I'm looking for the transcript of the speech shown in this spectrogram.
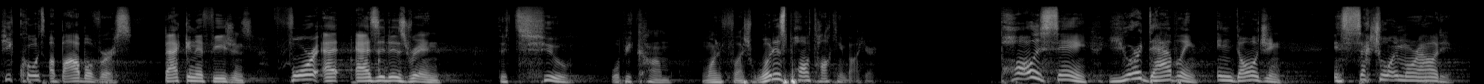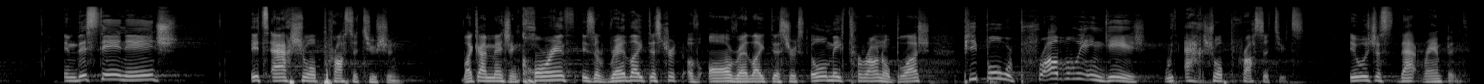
he quotes a Bible verse back in Ephesians. For as it is written, the two will become one flesh. What is Paul talking about here? Paul is saying you're dabbling, indulging in sexual immorality. In this day and age, it's actual prostitution. Like I mentioned, Corinth is a red light district of all red light districts. It will make Toronto blush. People were probably engaged with actual prostitutes. It was just that rampant.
